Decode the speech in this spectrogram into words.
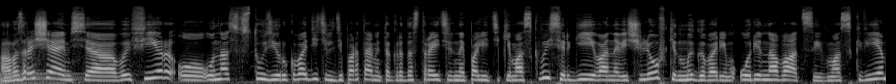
Возвращаемся в эфир. У нас в студии руководитель Департамента градостроительной политики Москвы Сергей Иванович Левкин. Мы говорим о реновации в Москве.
